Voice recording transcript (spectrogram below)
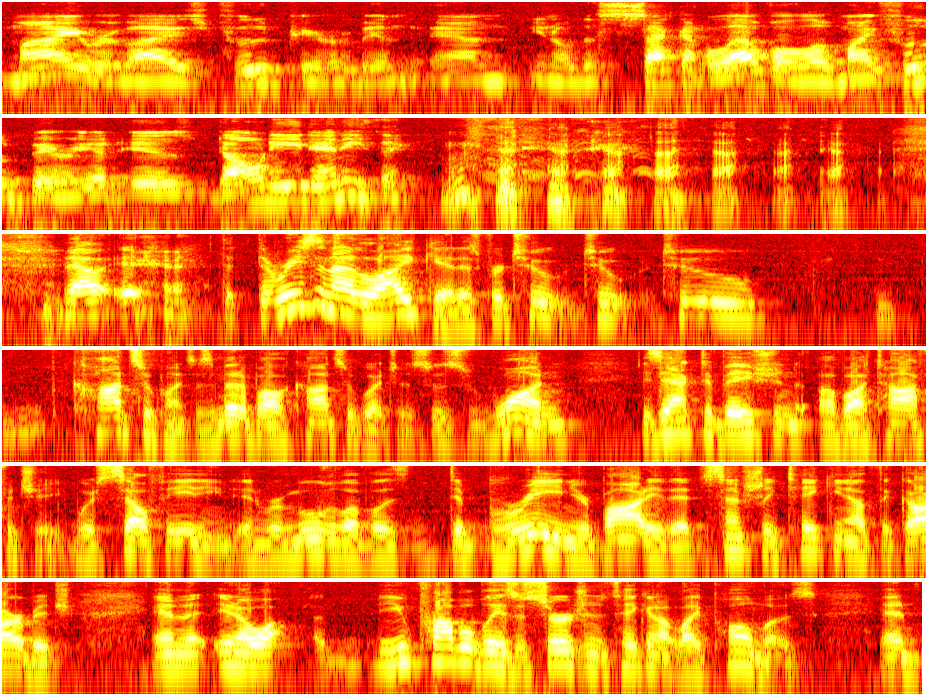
my revised food pyramid, and you know the second level of my food pyramid is don't eat anything. Now, it, the, the reason I like it is for two, two, two consequences, metabolic consequences. Is one is activation of autophagy, which self-eating, and removal of this debris in your body that's essentially taking out the garbage. And you know, you probably as a surgeon have taken out lipomas, and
